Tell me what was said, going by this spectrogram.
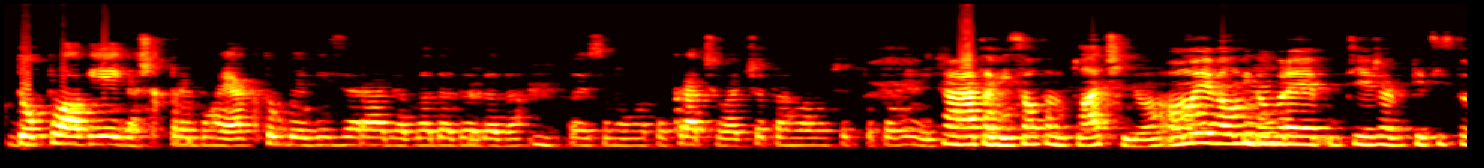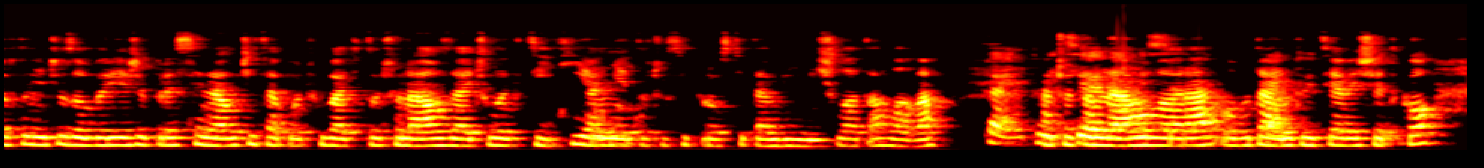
do plaviek, a však preboha, jak to bude vyzerať a da, da, da, da, da. To je som mohla pokračovať, čo tá hlava všetko povymýšľa. Á, tá mysel tam tlačí, no. Ono je veľmi mm. dobré tiež, keď si z tohto niečo zoberie, že presne naučiť sa počúvať to, čo naozaj človek cíti a nie to, čo si proste tam vymýšľa tá hlava. Tá a čo tam nahovára, lebo tá intuícia vie všetko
